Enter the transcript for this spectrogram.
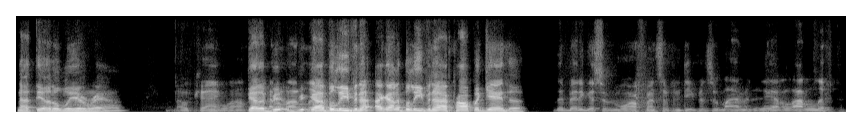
not the other way around. Okay, well, gotta be, gotta believe in. I gotta believe in our propaganda. They better get some more offensive and defensive linemen. They got a lot of lifting.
